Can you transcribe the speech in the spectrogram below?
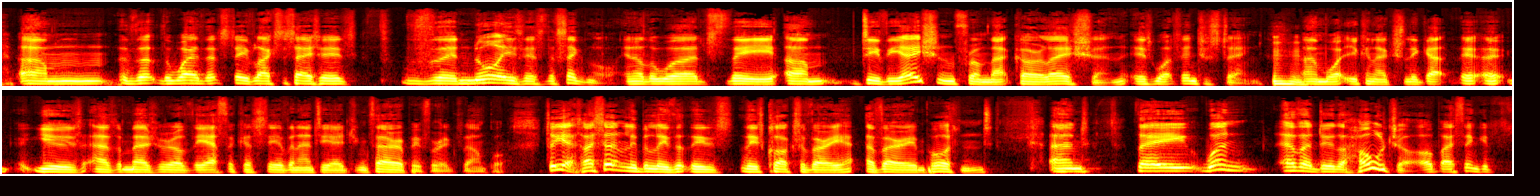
um, the the way that Steve likes to say it is the noise is the signal. In other words, the um, deviation from that correlation is what's interesting mm-hmm. and what you can actually get uh, uh, use as a measure of the efficacy of an anti-aging therapy, for example. So yes, I certainly believe that these these clocks are very are very important, and they won't ever do the whole job. I think it's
